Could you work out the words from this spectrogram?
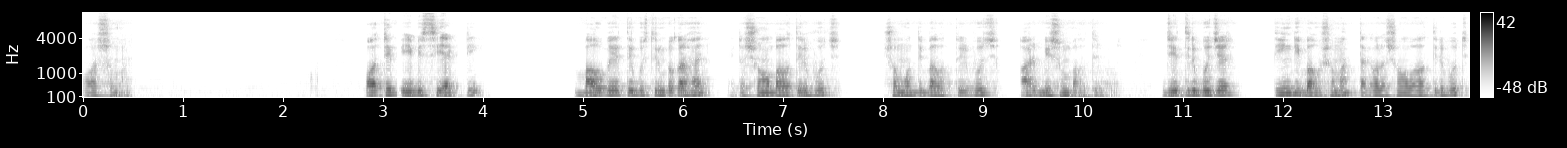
অসমান অতএব এবিসি একটি বাহুবের ত্রিভুজ তিন প্রকার হয়। একটা সমবাহু ত্রিভুজ, সমদ্বিবাহু ত্রিভুজ আর বিষমবাহু ত্রিভুজ। যে ত্রিভুজের তিনটি বাহু সমান, তাকে বলা হয় সমবাহু ত্রিভুজ।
